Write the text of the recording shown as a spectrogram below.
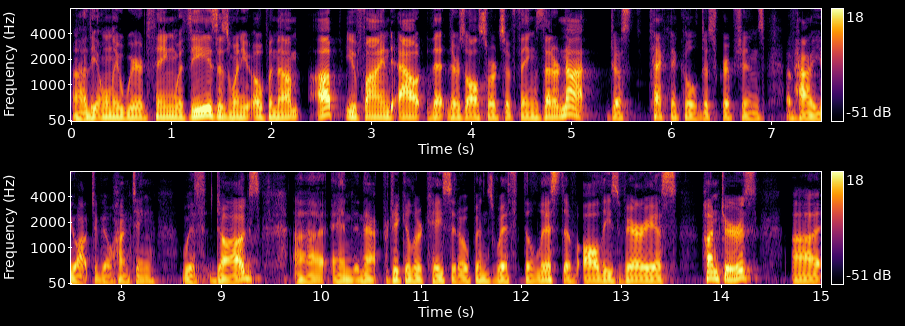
Uh, the only weird thing with these is when you open them up, you find out that there's all sorts of things that are not just technical descriptions of how you ought to go hunting with dogs. Uh, and in that particular case, it opens with the list of all these various hunters uh,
